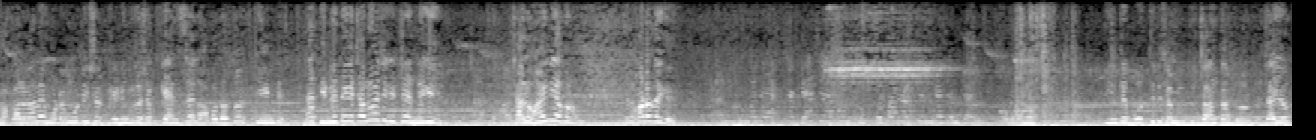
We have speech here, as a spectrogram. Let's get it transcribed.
সকালবেলায় মোটামুটি সব ট্রেনগুলো সব ক্যান্সেল আপাতত তিনটে হ্যাঁ তিনটে থেকে চালু হয়েছে কি ট্রেন নাকি? চালু হয়নি এখনও? তাহলে কটা থেকে? তিনটে বত্রিশ, আমি কিন্তু জানতাম তো। যাই হোক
